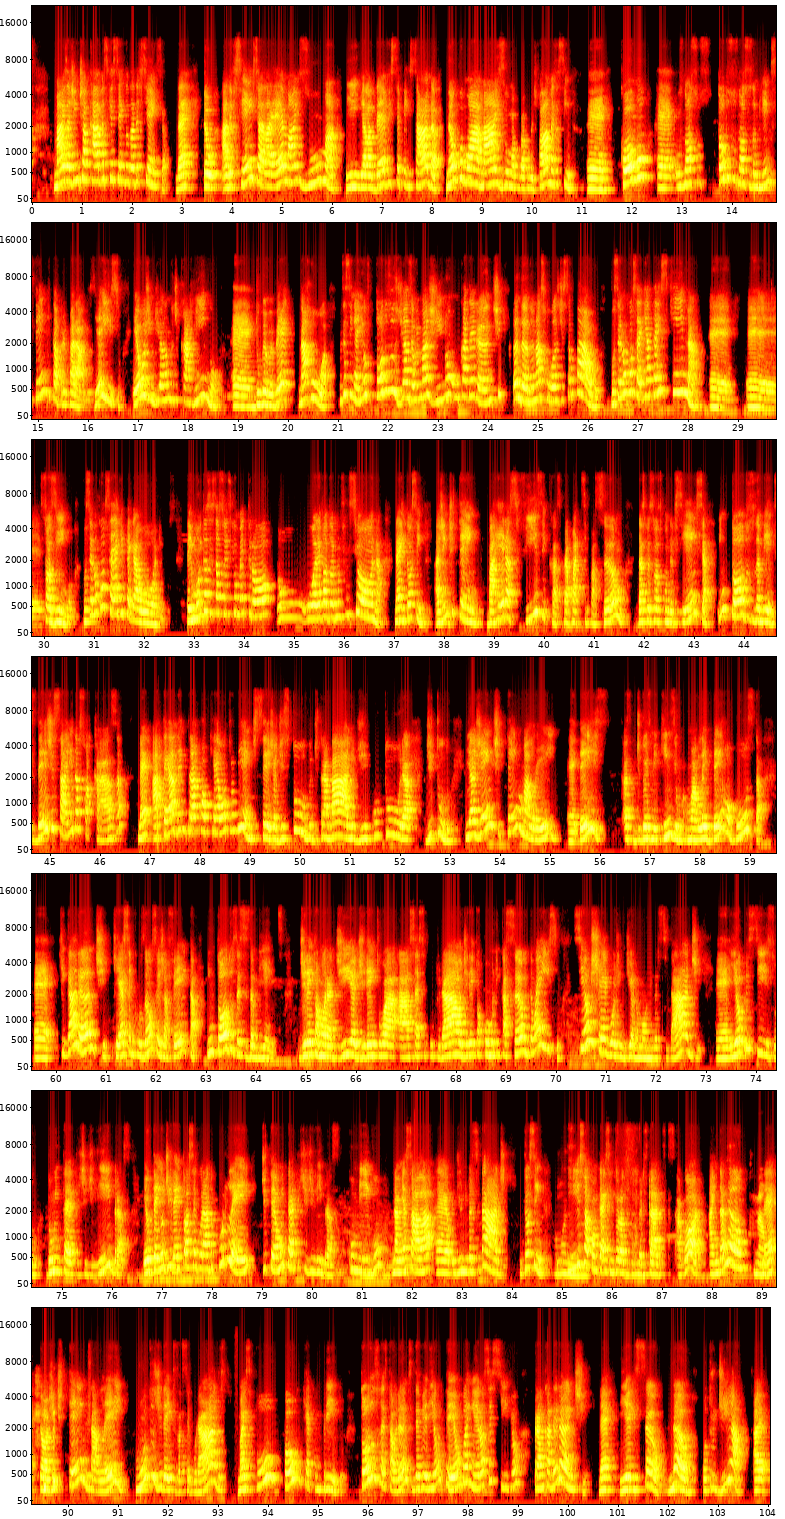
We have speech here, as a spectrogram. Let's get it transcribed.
mas a gente acaba esquecendo da deficiência, né? Então, a deficiência, ela é mais uma, e ela deve ser pensada, não como a ah, mais uma, como eu acabei de falar, mas assim, é, como é, os nossos todos os nossos ambientes têm que estar preparados. E é isso. Eu, hoje em dia, ando de carrinho é, do meu bebê na rua. Mas, assim, aí eu, todos os dias eu imagino um cadeirante andando nas ruas de São Paulo. Você não consegue ir até a esquina é, é, sozinho. Você não consegue pegar o ônibus. Tem muitas estações que o metrô, o, o elevador não funciona, né? Então, assim, a gente tem barreiras físicas para participação das pessoas com deficiência em todos os ambientes, desde sair da sua casa, né, até adentrar qualquer outro ambiente, seja de estudo, de trabalho, de cultura, de tudo. E a gente tem uma lei, é, desde de 2015, uma lei bem robusta, é, que garante que essa inclusão seja feita em todos esses ambientes. Direito à moradia, direito a, a acesso cultural, direito à comunicação. Então, é isso. Se eu chego hoje em dia numa universidade é, e eu preciso de um intérprete de Libras, eu tenho direito assegurado por lei de ter um intérprete de Libras comigo na minha sala é, de universidade. Então, assim, e isso acontece em todas as universidades agora? Ainda não, não. Né? Então, a gente tem na lei muitos direitos assegurados, mas por pouco que é cumprido. Todos os restaurantes deveriam ter um banheiro acessível para um cadeirante, né? E eles são? Não. Outro dia,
